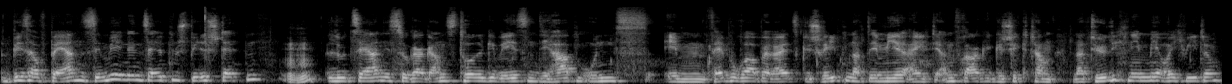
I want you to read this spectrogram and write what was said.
Bis auf Bern sind wir in denselben Spielstätten. Mhm. Luzern ist sogar ganz toll gewesen. Die haben uns im Februar bereits geschrieben, nachdem wir eigentlich die Anfrage geschickt haben. Natürlich nehmen wir euch wieder.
